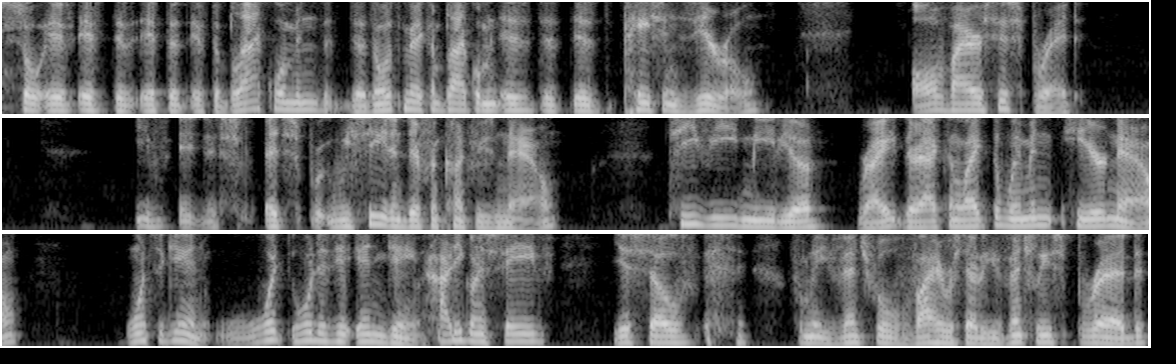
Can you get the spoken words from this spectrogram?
So if if the if the if the black woman, the North American black woman is is patient zero, all viruses spread it's it's we see it in different countries now. TV media, right? They're acting like the women here now. Once again, what what is the end game? How are you going to save yourself from an eventual virus that will eventually spread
